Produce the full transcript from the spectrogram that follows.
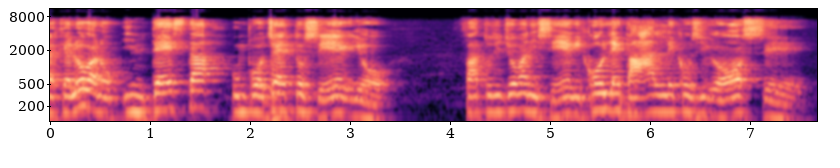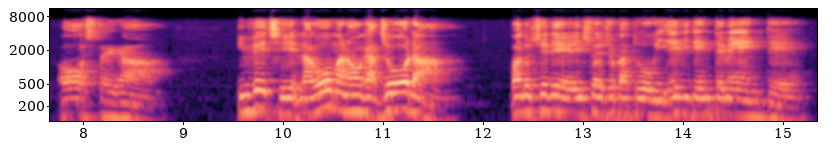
perché loro hanno in testa un progetto serio fatto di giovani seri, con le palle così grosse. Ostrega. Invece la Roma non ragiona quando cede i suoi giocatori, evidentemente.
